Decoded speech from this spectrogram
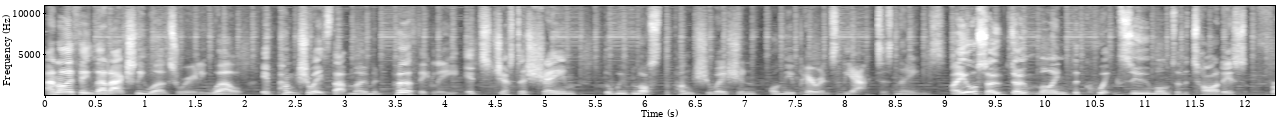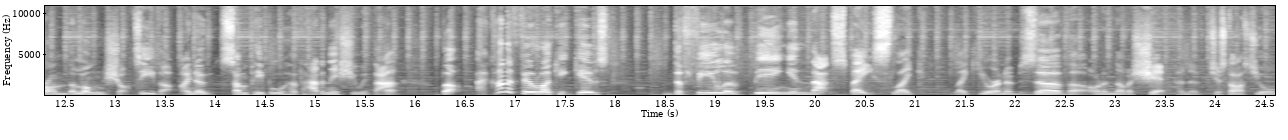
And I think that actually works really well. It punctuates that moment perfectly, it's just a shame that we've lost the punctuation on the appearance of the actors' names. I also don't mind the quick zoom onto the TARDIS from the long shot either. I know some people have had an issue with that, but I kind of feel like it gives the feel of being in that space, like like you're an observer on another ship and have just asked your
